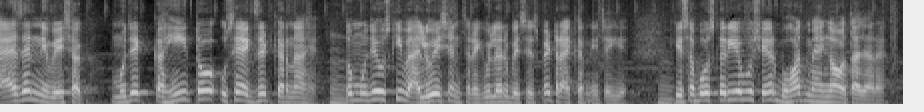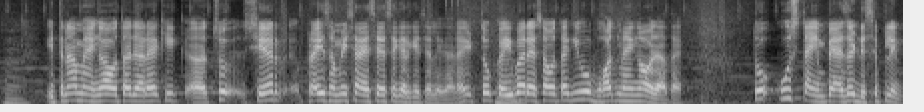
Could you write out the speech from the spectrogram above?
एज एन निवेशक मुझे कहीं तो उसे एग्जिट करना है तो मुझे उसकी वैल्यूएशन रेगुलर बेसिस पे ट्रैक करनी चाहिए। कि सपोज़ करिए वो शेयर बहुत महँगा होता जा रहा है। इतना महँगा होता जा रहा है कि तो शेयर प्राइस हमेशा ऐसे ऐसे करके चलेगा राइट तो कई बार ऐसा होता है कि वो बहुत महँगा हो जाता है। तो उस टाइम पे एज अ डिसिप्लिन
